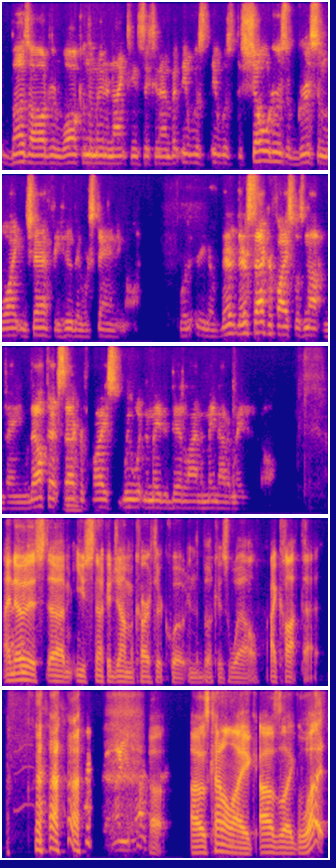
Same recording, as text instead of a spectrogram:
Buzz Aldrin walked on the moon in 1969, but it was it was the shoulders of Grissom, White, and Chaffee who they were standing on. Well, you know, their their sacrifice was not in vain. Without that sacrifice, we wouldn't have made the deadline and may not have made it at all. I noticed um, you snuck a John MacArthur quote in the book as well. I caught that. uh, I was kind of like, I was like, what?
